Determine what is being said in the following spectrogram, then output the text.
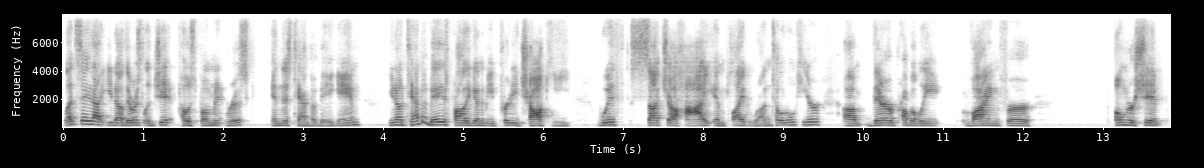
Let's say that you know there was legit postponement risk in this Tampa Bay game. You know, Tampa Bay is probably going to be pretty chalky with such a high implied run total here. Um, they're probably vying for ownership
